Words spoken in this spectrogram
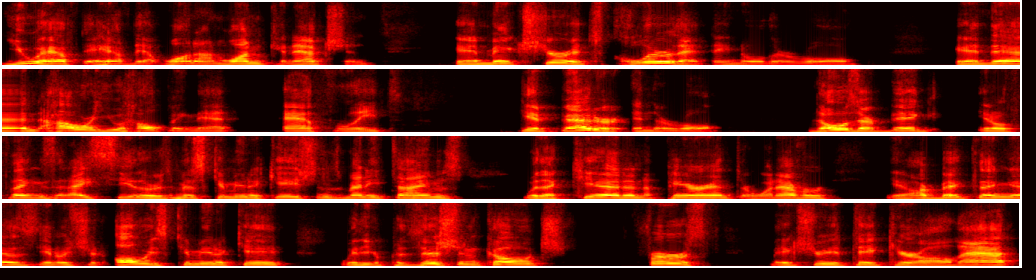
you have to have that one on one connection and make sure it's clear that they know their role. And then how are you helping that athlete get better in their role? Those are big, you know, things that I see there's miscommunications many times with a kid and a parent or whatever. You know, our big thing is, you know, you should always communicate with your position coach first make sure you take care of all that.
